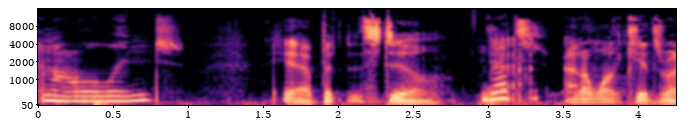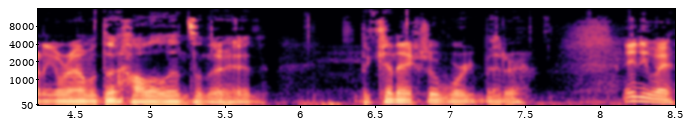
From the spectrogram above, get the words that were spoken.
and Hololens. Yeah, but still, That's I don't want kids running around with the Hololens on their head. The Kinect will work better. Anyway,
